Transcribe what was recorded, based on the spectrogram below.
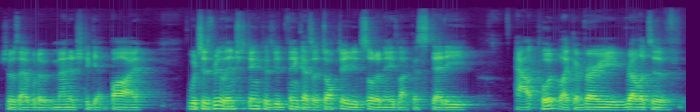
She was able to manage to get by which is really interesting because you'd think as a doctor you'd sort of need like a steady output, like a very relative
